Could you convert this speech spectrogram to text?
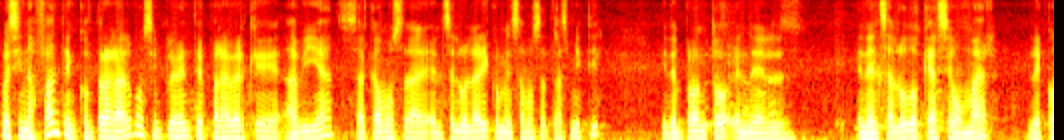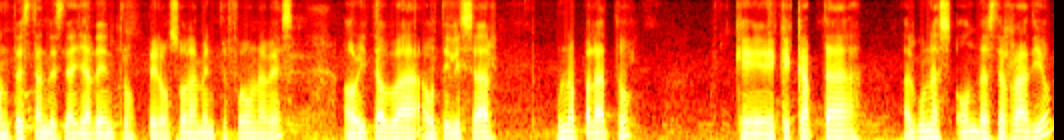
pues sin afán de encontrar algo, simplemente para ver qué había. Sacamos el celular y comenzamos a transmitir. Y de pronto en el, en el saludo que hace Omar, le contestan desde allá adentro, pero solamente fue una vez. Ahorita va a utilizar un aparato que, que capta algunas ondas de radio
